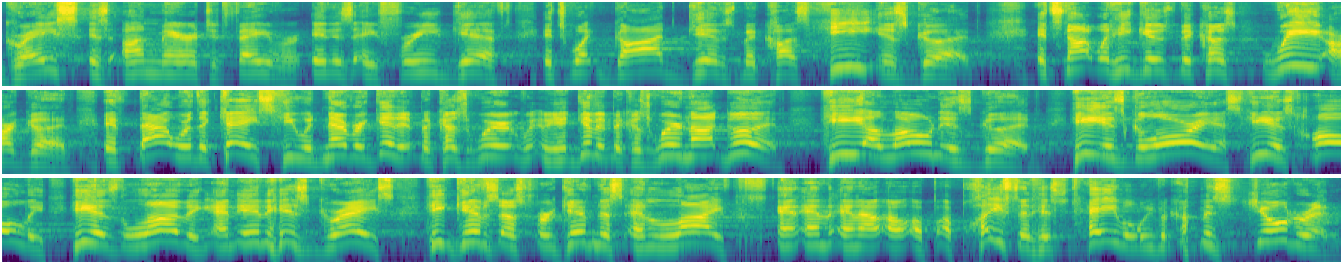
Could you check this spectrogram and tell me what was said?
Grace is unmerited favor. It is a free gift. It's what God gives because He is good. It's not what He gives because we are good. If that were the case, He would never get it because we're, we give it because we're not good. He alone is good. He is glorious. He is holy. He is loving. And in His grace, He gives us forgiveness and life and, and, and a, a, a place at His table. We become His children.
